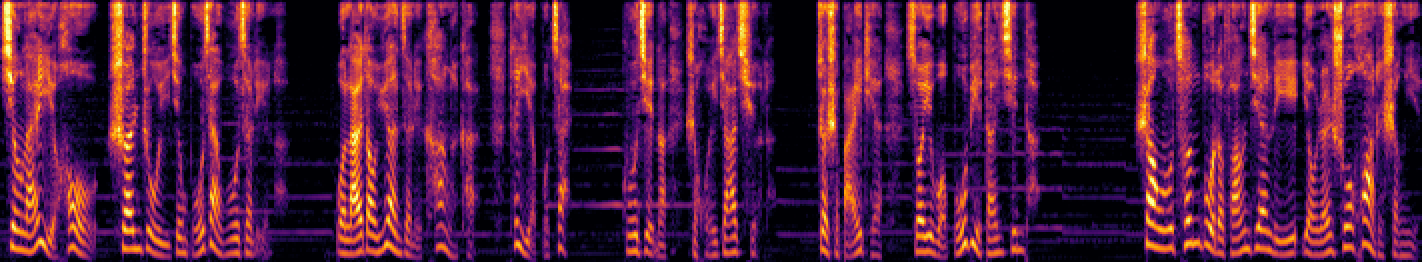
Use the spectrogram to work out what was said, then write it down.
醒来以后，栓柱已经不在屋子里了。我来到院子里看了看，他也不在，估计呢是回家去了。这是白天，所以我不必担心他。上午村部的房间里有人说话的声音，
